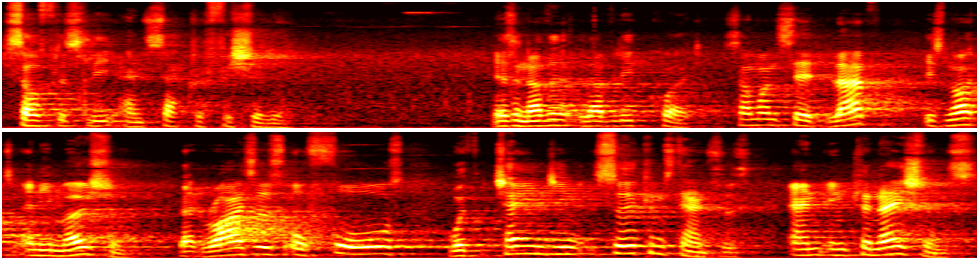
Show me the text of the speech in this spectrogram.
selflessly and sacrificially. Here's another lovely quote. Someone said, Love is not an emotion that rises or falls with changing circumstances and inclinations.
